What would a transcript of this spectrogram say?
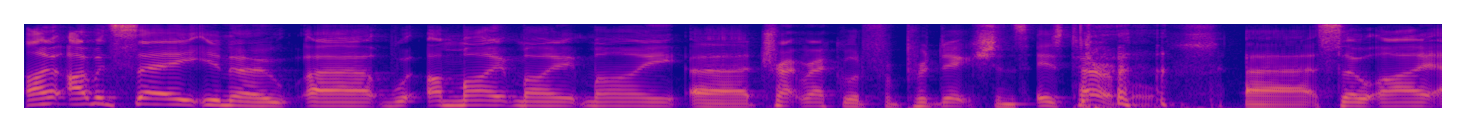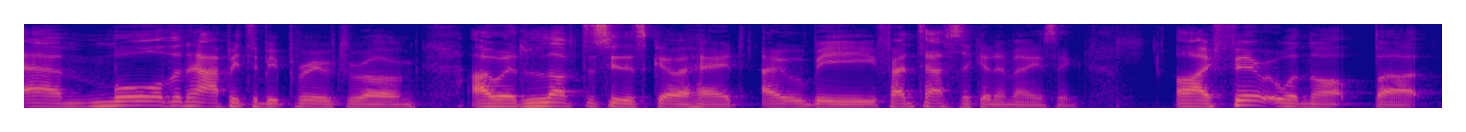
I, I would say, you know, uh, uh, my my my uh, track record for predictions is terrible. uh, so I am more than happy to be proved wrong. I would love to see this go ahead. It would be fantastic and amazing. I fear it will not, but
